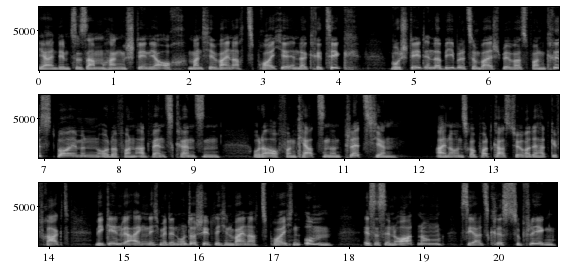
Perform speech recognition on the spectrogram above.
Ja, in dem Zusammenhang stehen ja auch manche Weihnachtsbräuche in der Kritik. Wo steht in der Bibel zum Beispiel was von Christbäumen oder von Adventskränzen oder auch von Kerzen und Plätzchen? Einer unserer Podcasthörer, der hat gefragt, wie gehen wir eigentlich mit den unterschiedlichen Weihnachtsbräuchen um? Ist es in Ordnung, sie als Christ zu pflegen?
